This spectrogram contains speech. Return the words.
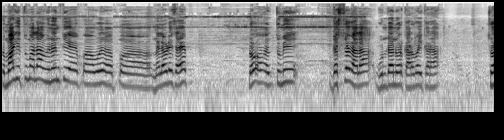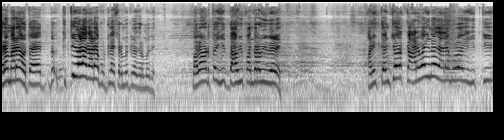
तर माझी तुम्हाला विनंती आहे नलावडे साहेब लो तुम्ही गस्त घाला गुंडांवर कारवाई करा. चोऱ्यामाऱ्या होत आहेत. द- किती वेळा गाड्या फुटल्या श्रमिकनगरमध्ये मला वाटतं ही दहावी पंधरावी वेळ आहे. आणि त्यांच्यावर कारवाई न झाल्यामुळं इतकी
